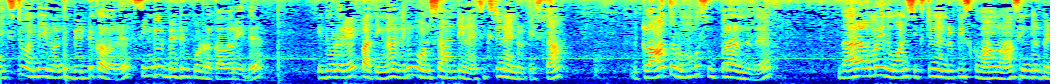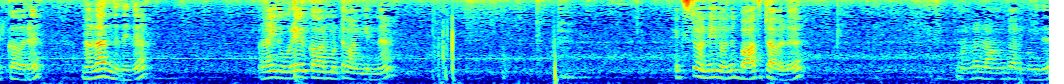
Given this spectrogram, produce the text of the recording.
நெக்ஸ்ட் வந்து இது வந்து பெட்டு கவரு சிங்கிள் பெட்டுக்கு போடுற கவர் இது. இதோட ரேட் பாத்தீங்கன்னா வெறும் one seventy nine sixty nine rupees தான். இது கிளாத்து ரொம்ப சூப்பரா இருந்தது. தாராளமா இது ஒன் சிக்ஸ்டி நைன் ருபீஸ்க்கு வாங்கலாம் சிங்கிள் பெட் கவரு நல்லா இருந்தது இது. அதான் இது ஒரே ஒரு கவர் மட்டும் வாங்கியிருந்தேன். நெக்ஸ்ட் வந்து இது வந்து பாத் டவலு நல்லா லாங்கா இருக்கும் இது.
